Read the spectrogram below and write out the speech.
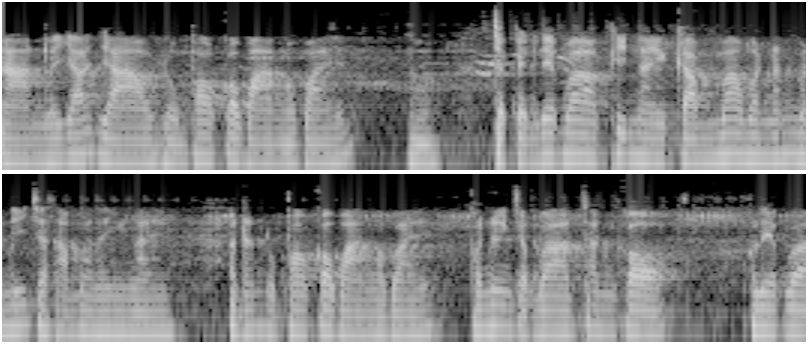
งานระยะยาวหลวงพ่อก็วางเอาไว้จะเป็นเรียกว่าพินัยกรรมว่าวันนั้นวันนี้จะทำอะไรยังไง อันนั้นหลวงพ่อก็วางเอาไว้ เพราะเนื่องจากว่าท่านก็เขาเรียกว่า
